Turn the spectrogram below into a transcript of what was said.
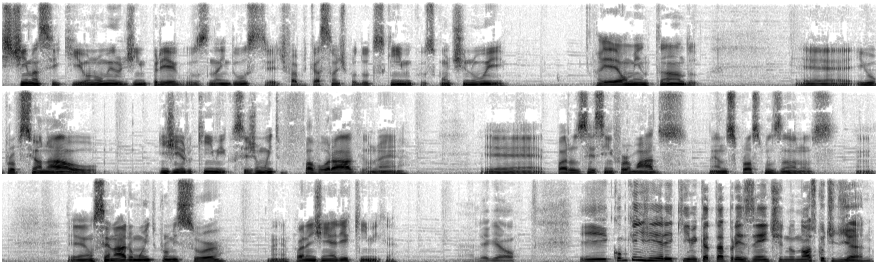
Estima-se que o número de empregos na indústria de fabricação de produtos químicos continue é, aumentando é, e o profissional engenheiro químico seja muito favorável né, é, para os recém-formados né, nos próximos anos. Né. É um cenário muito promissor né, para a engenharia química. Ah, legal. E como que a engenharia química está presente no nosso cotidiano?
